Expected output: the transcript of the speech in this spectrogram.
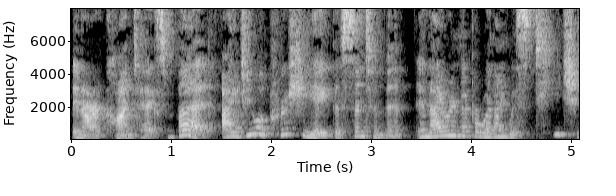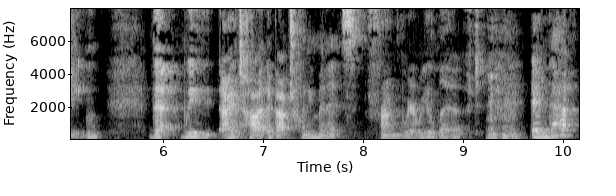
in our context, but I do appreciate the sentiment. And I remember when I was teaching that we, I taught about 20 minutes from where we lived. Mm-hmm. And that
